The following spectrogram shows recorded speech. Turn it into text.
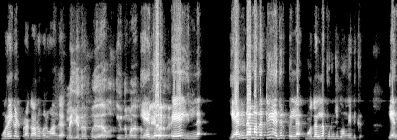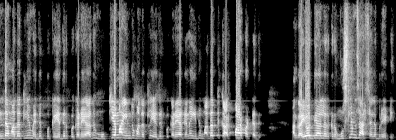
முறைகள் பிரகாரம் வருவாங்க. இல்ல எதிர்ப்பு இந்து எதிர்ப்பே இல்ல. எந்த மதத்திலயும் எதிர்ப்பு இல்ல. முதல்ல புரிஞ்சுக்கோங்க இதுக்கு. எந்த மதத்திலயும் எதிர்ப்பு எதிர்ப்பு கிடையாது. முக்கியமா இந்து மதத்துல எதிர்ப்பு கிடையாது. ஏன்னா இது மதத்துக்கு அற்பாற்பட்டது. அங்க அயோத்தியால இருக்கிற முஸ்லிம்ஸ் ஆர் செலிப்ரேட்டிங்.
